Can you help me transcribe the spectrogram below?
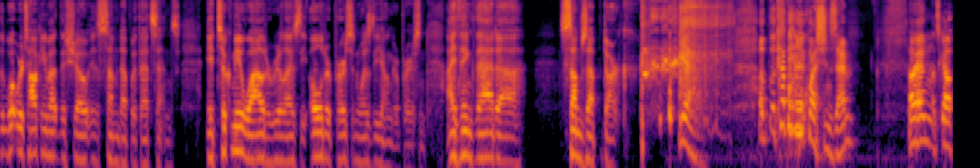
the what we're talking about this show is summed up with that sentence. It took me a while to realize the older person was the younger person. I think that uh, sums up Dark. yeah, a, a couple more questions then. All right, Um, let's go.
